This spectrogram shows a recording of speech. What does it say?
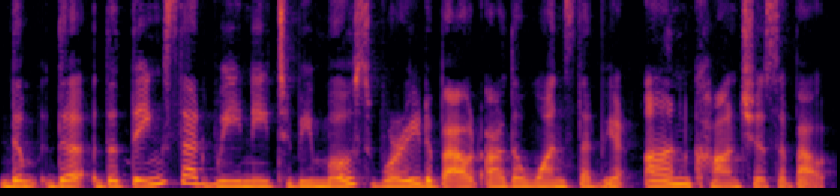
The, the, the things that we need to be most worried about are the ones that we are unconscious about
